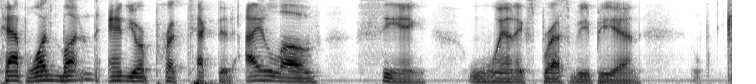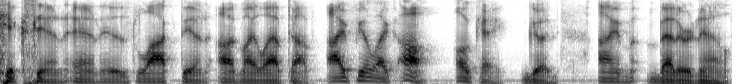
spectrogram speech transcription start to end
tap one button, and you're protected. I love seeing when ExpressVPN kicks in and is locked in on my laptop. I feel like, oh, okay, good. I'm better now.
